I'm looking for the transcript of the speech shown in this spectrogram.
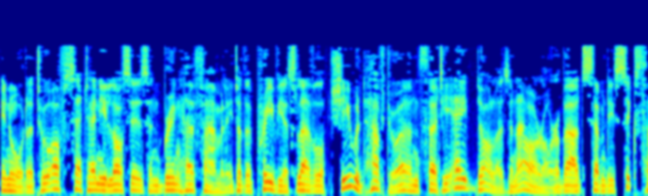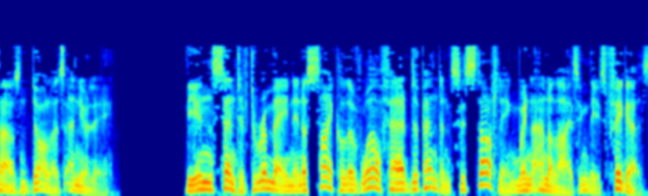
In order to offset any losses and bring her family to the previous level, she would have to earn $38 an hour or about $76,000 annually. The incentive to remain in a cycle of welfare dependence is startling when analyzing these figures.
